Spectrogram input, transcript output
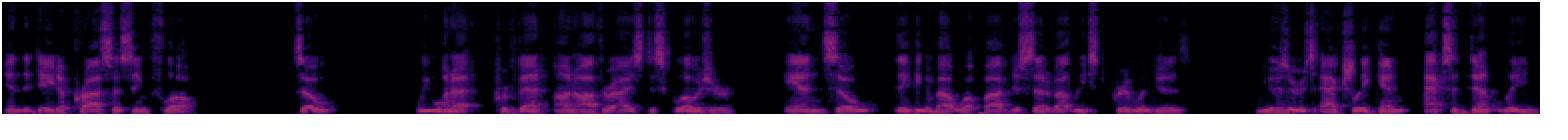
in the data processing flow. So we want to prevent unauthorized disclosure. And so thinking about what Bob just said about least privileges, users actually can accidentally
